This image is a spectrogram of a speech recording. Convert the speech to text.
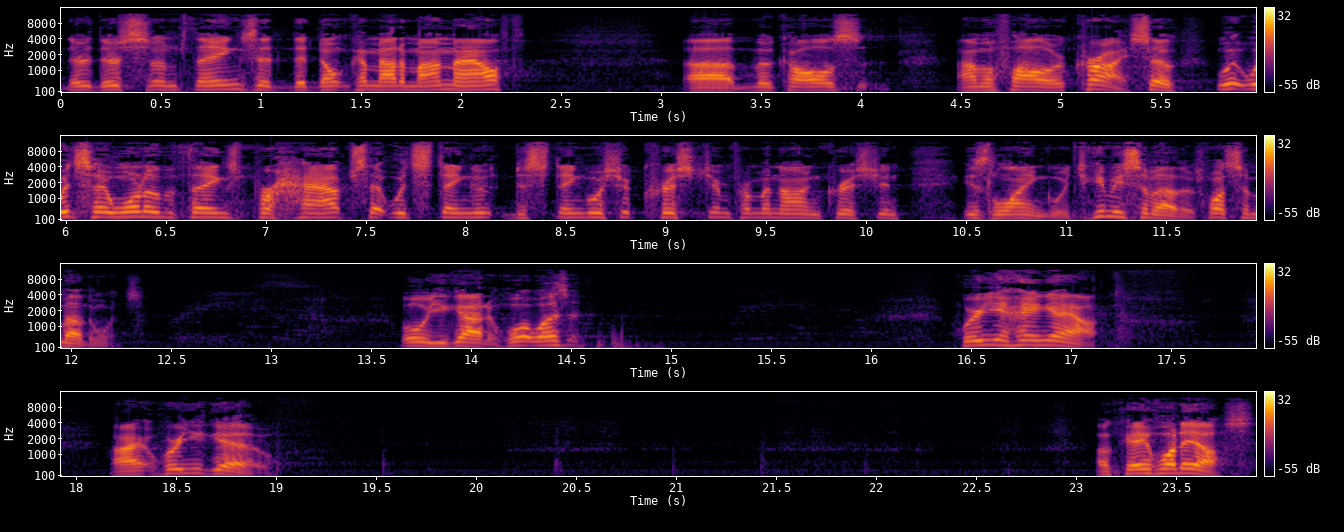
There, there's some things that, that don't come out of my mouth uh, because I'm a follower of Christ. So we would say one of the things perhaps that would sting, distinguish a Christian from a non Christian is language. Give me some others. What's some other ones? Oh, you got it. What was it? Where you hang out. All right, where you go. Okay, what else?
